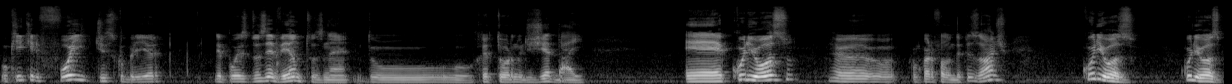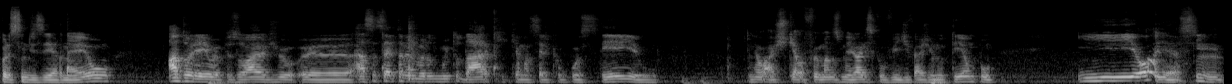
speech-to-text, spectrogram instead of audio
o que, que ele foi descobrir depois dos eventos, né? Do retorno de Jedi. É curioso, uh, agora falando do episódio, curioso, curioso por assim dizer, né? Eu adorei o episódio. Uh, essa série tá me lembrando muito Dark, que é uma série que eu gostei. Eu, eu acho que ela foi uma das melhores que eu vi de Viagem no Tempo. E olha, assim,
